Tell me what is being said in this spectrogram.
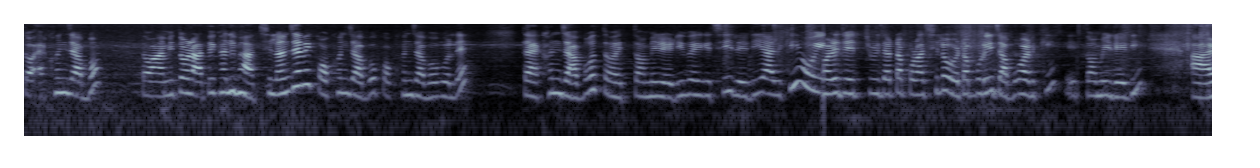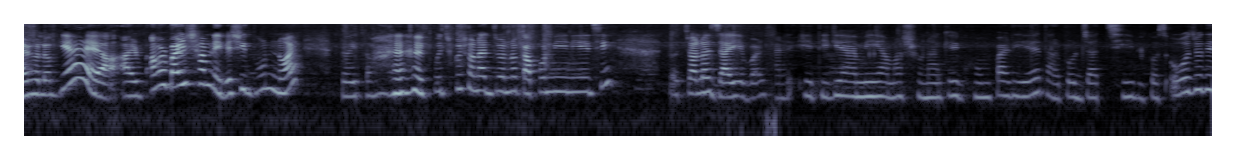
তো এখন যাব। তো আমি তো রাতে খালি ভাবছিলাম যে আমি কখন যাব কখন যাব বলে। তো এখন যাব। তো তো আমি রেডি হয়ে গেছি। রেডি আর কি, ওই ঘরে যে চুড়িদারটা পরা ছিল, ওটা পরেই যাব আর কি। এই তো আমি রেডি আর হলো গিয়ে, আর আমার বাড়ির সামনেই, বেশি দূর নয়। তো এই তো পুচকু শোনার জন্য কাপড় নিয়ে নিয়েছি। তো চলো যাই এবার। আর এদিকে আমি আমার সোনাকে ঘুম পাড়িয়ে তারপর যাচ্ছি বিকজ ও যদি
